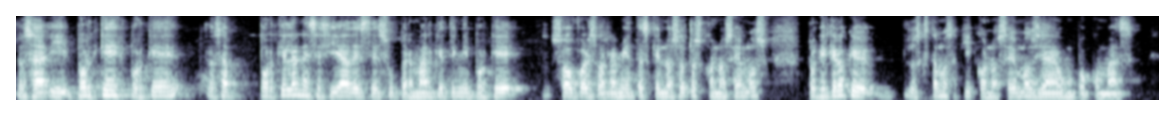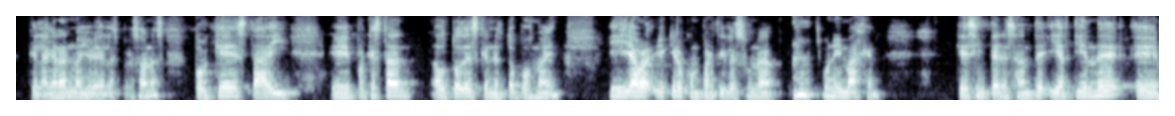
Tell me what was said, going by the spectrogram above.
o sea, ¿y por qué? ¿Por qué? O sea, ¿por qué la necesidad de este supermarketing y por qué softwares o herramientas que nosotros conocemos? Porque creo que los que estamos aquí conocemos ya un poco más que la gran mayoría de las personas. ¿Por qué está ahí? Eh, ¿Por qué está Autodesk en el top of mind? Y ahora yo quiero compartirles una, una imagen que es interesante y atiende eh,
